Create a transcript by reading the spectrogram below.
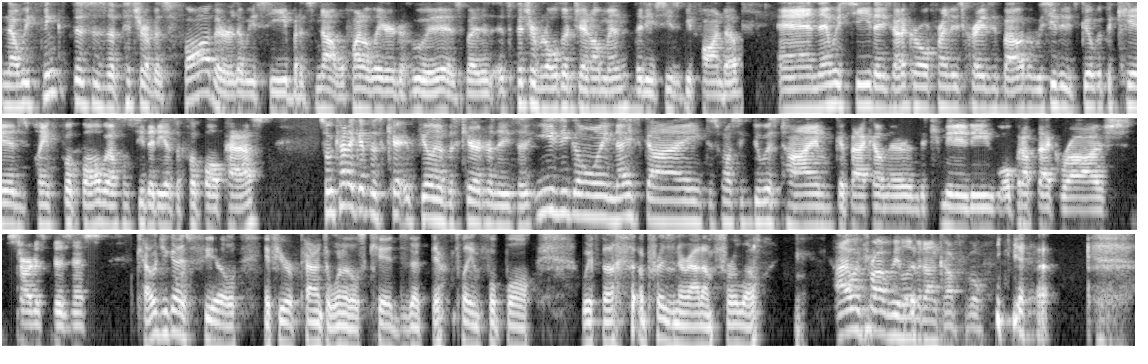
Now we think this is a picture of his father that we see, but it's not. We'll find out later who it is. But it's a picture of an older gentleman that he seems to be fond of. And then we see that he's got a girlfriend that he's crazy about, and we see that he's good with the kids. He's playing football. We also see that he has a football past. So we kind of get this feeling of this character that he's an easygoing, nice guy, just wants to do his time, get back out there in the community, open up that garage, start his business. How would you guys feel if you're a parent of one of those kids that they're playing football with a, a prisoner out on furlough? I would probably be a little bit uncomfortable. yeah,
